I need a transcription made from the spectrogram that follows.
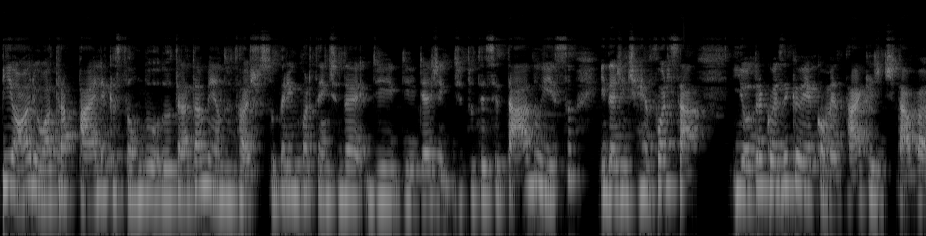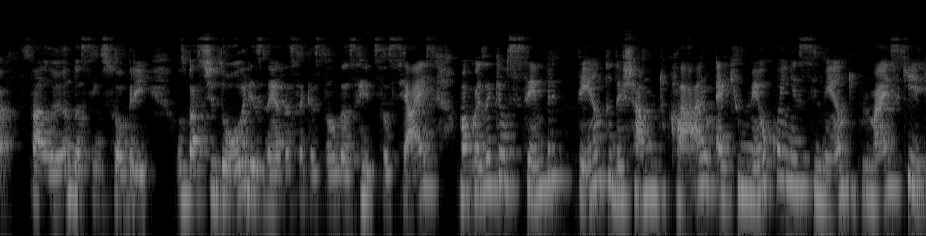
piore ou atrapalhe a questão do, do tratamento. Então, acho super importante de, de, de, de, de tu ter citado isso e da gente reforçar. E outra coisa que eu ia comentar, que a gente estava falando, assim, sobre os bastidores, né, dessa questão das redes sociais, uma coisa que eu sempre tento deixar muito claro é que o meu conhecimento, por mais que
